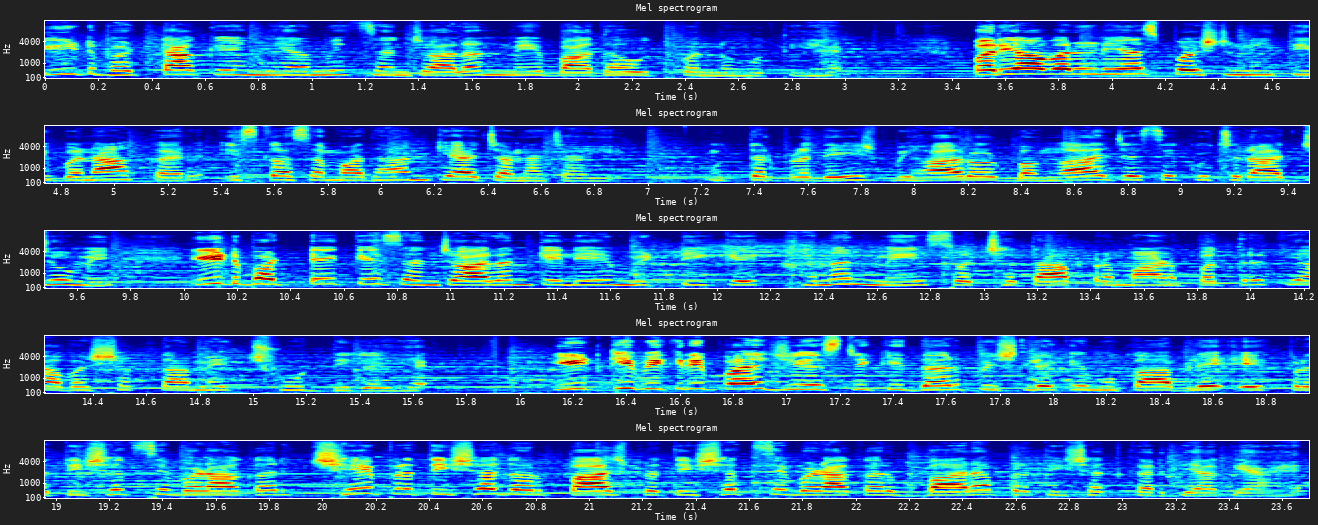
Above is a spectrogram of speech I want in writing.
ईट भट्टा के नियमित संचालन में बाधा उत्पन्न होती है। पर्यावरणीय स्पष्ट नीति बनाकर इसका समाधान किया जाना चाहिए। उत्तर प्रदेश, बिहार और बंगाल जैसे कुछ राज्यों में ईट भट्टे के संचालन के लिए मिट्टी के खनन में स्वच्छता प्रमाण पत्र की आवश्यकता में छूट दी गई है। ईट की बिक्री पर जीएसटी की दर पिछले के मुकाबले एक प्रतिशत से बढ़ाकर छह प्रतिशत और पाँच प्रतिशत से बढ़ाकर बारह प्रतिशत कर दिया गया है।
